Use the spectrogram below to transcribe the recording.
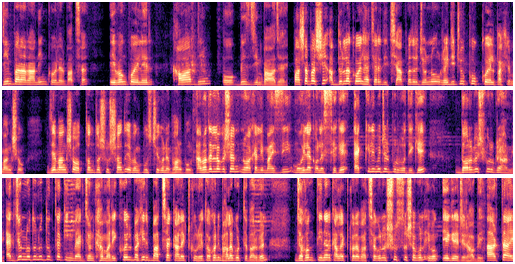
ডিম পাড়া রানিং কোয়েলের বাচ্চা এবং কোয়েলের খাওয়ার ডিম ও বীজ ডিম পাওয়া যায়। পাশাপাশি আবদুল্লাহ কোয়েল হ্যাচারি দিচ্ছে আপনাদের জন্য রেডি টু কুক কোয়েল পাখির মাংস। যে মাংস অত্যন্ত সুস্বাদু এবং পুষ্টিগুণে ভরপুর। আমাদের লোকেশন নোয়াখালী মাইজি মহিলা কলেজ থেকে এক কিলোমিটার পূর্ব দিকে দরবেশপুর গ্রামে। একজন নতুন উদ্যোক্তা কিংবা একজন খামারি কোয়েল পাখির বাচ্চা কালেক্ট করে তখনই ভালো করতে পারবেন যখন তিনার কালেক্ট করা বাচ্চাগুলো সুস্থ, সবল এবং এ গ্রেডের হবে। আর তাই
